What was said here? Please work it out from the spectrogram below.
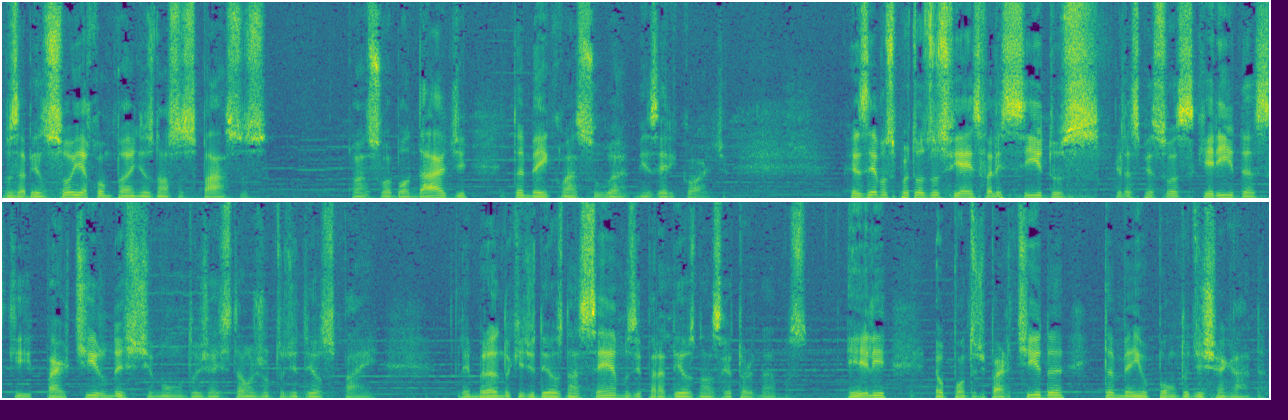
nos abençoe e acompanhe os nossos passos com a sua bondade, também com a sua misericórdia. Rezemos por todos os fiéis falecidos, pelas pessoas queridas que partiram deste mundo, já estão junto de Deus Pai. Lembrando que de Deus nascemos e para Deus nós retornamos. Ele é o ponto de partida e também o ponto de chegada.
